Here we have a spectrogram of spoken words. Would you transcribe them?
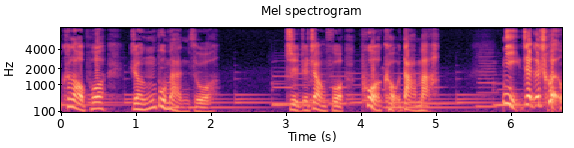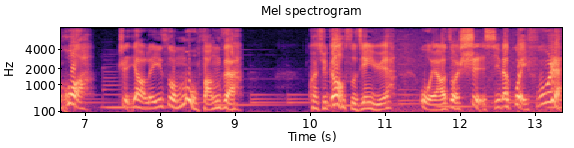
可老婆仍不满足，指着丈夫破口大骂：“你这个蠢货，只要了一座木房子！快去告诉金鱼，我要做世袭的贵夫人。”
